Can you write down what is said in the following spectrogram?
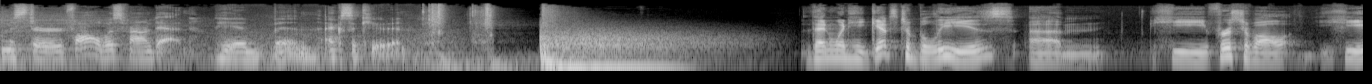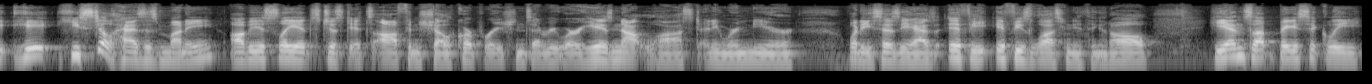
Mr. Faull was found dead. He had been executed. Then, when he gets to Belize, um, he first of all he he he still has his money. Obviously, it's just it's off in shell corporations everywhere. He has not lost anywhere near what he says he has, if he if he's lost anything at all. He ends up basically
